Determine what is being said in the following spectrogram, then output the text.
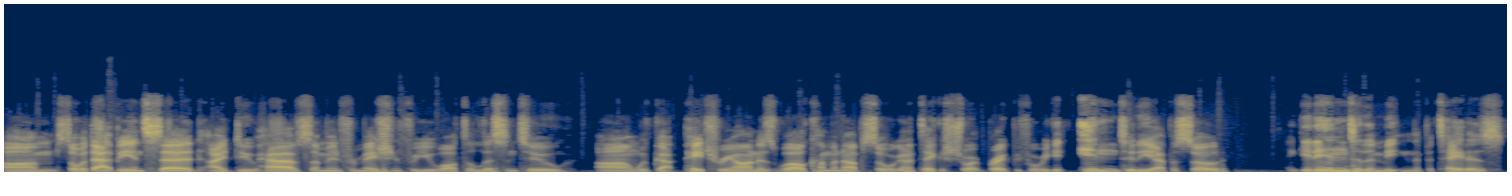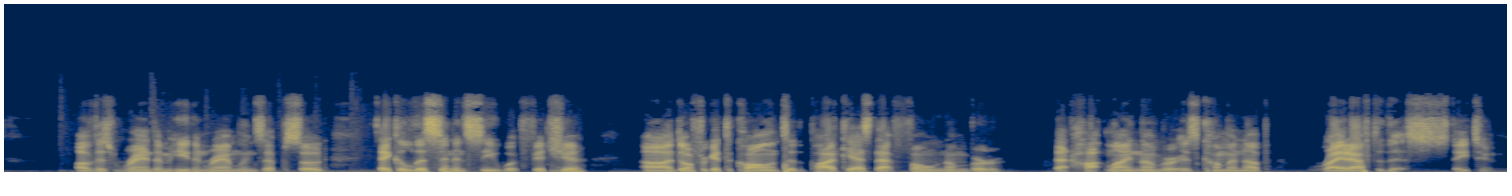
Um, so, with that being said, I do have some information for you all to listen to. Um, we've got Patreon as well coming up. So, we're going to take a short break before we get into the episode and get into the meat and the potatoes of this random heathen ramblings episode. Take a listen and see what fits you. Uh, don't forget to call into the podcast. That phone number, that hotline number is coming up right after this. Stay tuned.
